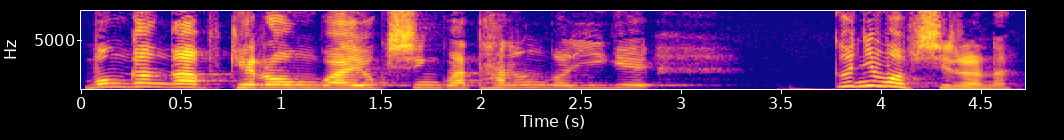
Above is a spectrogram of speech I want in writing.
뭔가가 괴로움과 욕심과 다른 거 이게 끊임없이 일어나.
